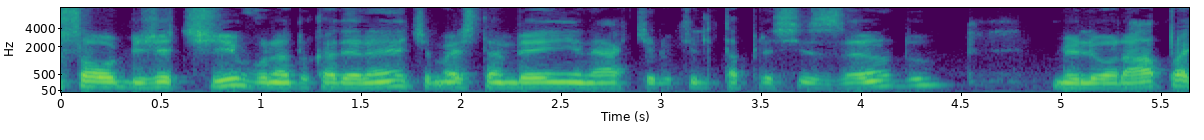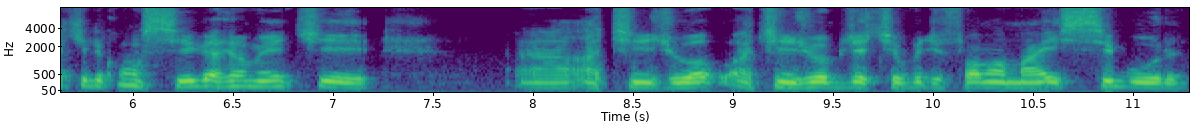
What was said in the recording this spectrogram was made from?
só o objetivo né, do cadeirante, mas também né, aquilo que ele está precisando melhorar para que ele consiga realmente atingir, atingir o objetivo de forma mais segura.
